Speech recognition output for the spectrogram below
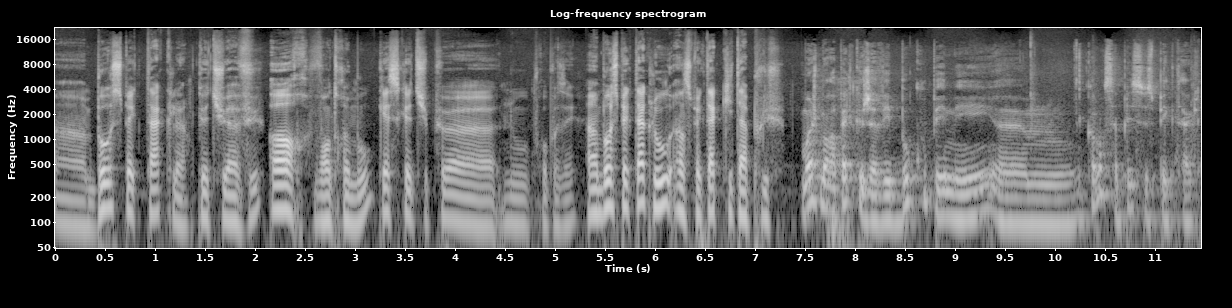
un beau spectacle que tu as vu hors ventre mou, qu'est-ce que tu peux euh, nous proposer? Un beau spectacle ou un spectacle qui t'a plu? Moi, je me rappelle que j'avais beaucoup aimé. euh, comment s'appelait ce spectacle?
